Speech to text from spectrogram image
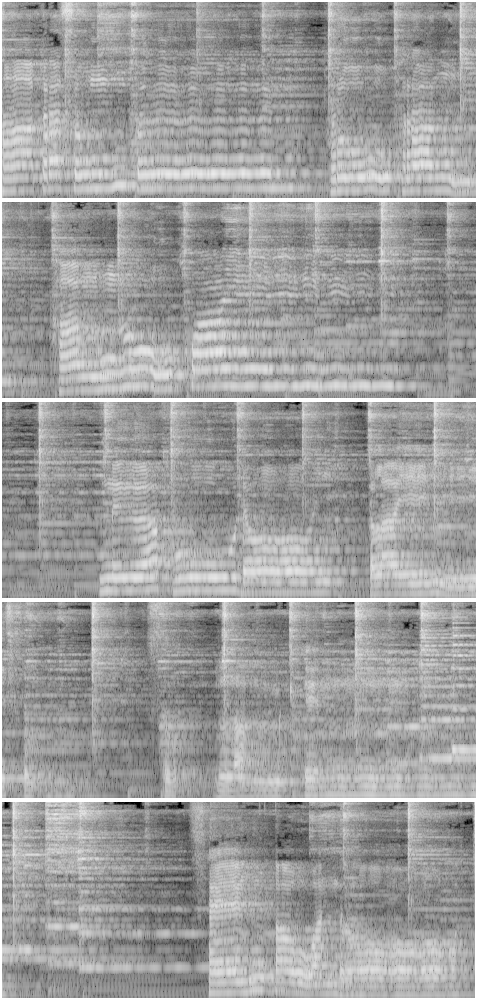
หากกระสุนปืนรูพรังทั้งลูกไฟ เหนือภูดอยไกลสุด สุดลำเค็นแสงตะวันรอด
